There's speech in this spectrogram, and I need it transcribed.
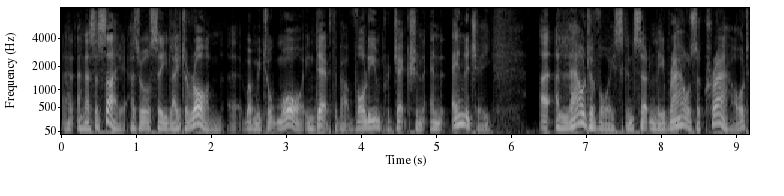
And, and, as I say, as we'll see later on, uh, when we talk more in depth about volume, projection, and energy, a, a louder voice can certainly rouse a crowd.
